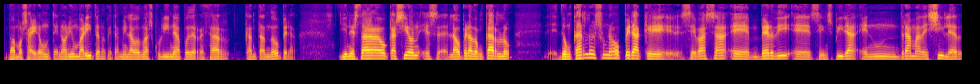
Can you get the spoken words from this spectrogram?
vamos a ir a un tenor y un barítono, que también la voz masculina puede rezar cantando ópera. Y en esta ocasión es la ópera Don Carlo. Eh, Don Carlo es una ópera que se basa, eh, Verdi eh, se inspira en un drama de Schiller,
